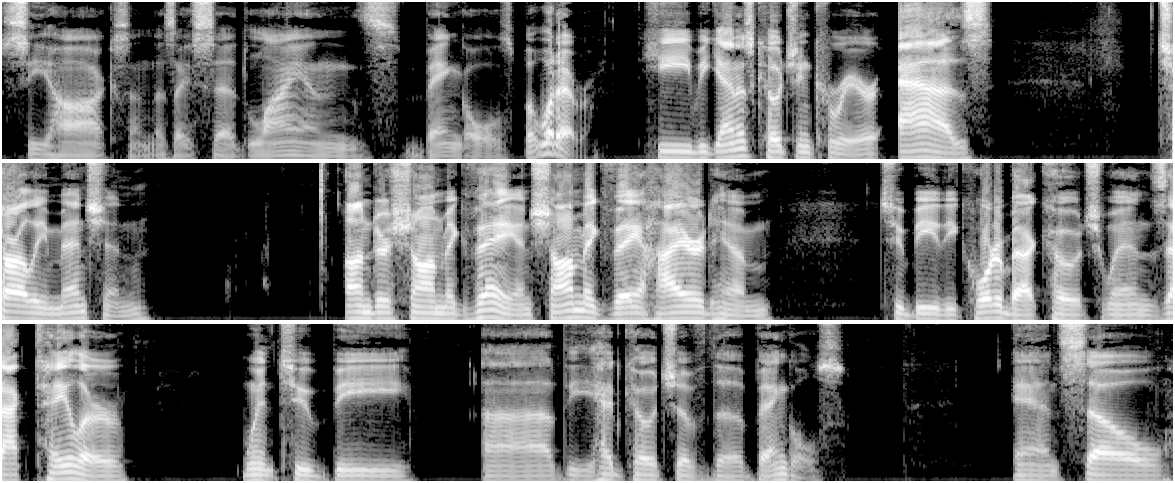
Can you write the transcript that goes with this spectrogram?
Seahawks, and as I said, Lions, Bengals. But whatever. He began his coaching career as Charlie mentioned under Sean McVay, and Sean McVay hired him to be the quarterback coach when Zach Taylor went to be uh, the head coach of the Bengals. And so,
